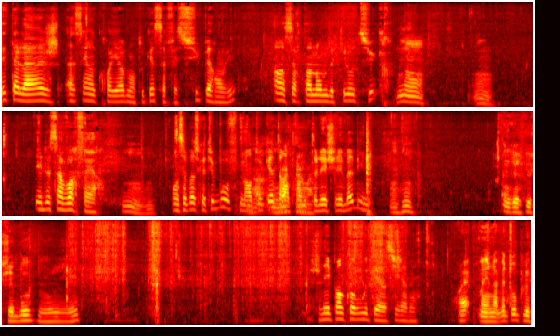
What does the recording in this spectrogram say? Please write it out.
étalages assez incroyables. En tout cas, ça fait super envie. Un certain nombre de kilos de sucre Non. Mmh. Et de savoir-faire. Mmh. On sait pas ce que tu bouffes, mais en Ah, tout cas, tu es en train de te lécher les babines. Mmh. Qu'est-ce que c'est bon. Je n'ai pas encore goûté, hein, si jamais. Ouais, mais il n'y en a bientôt plus.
